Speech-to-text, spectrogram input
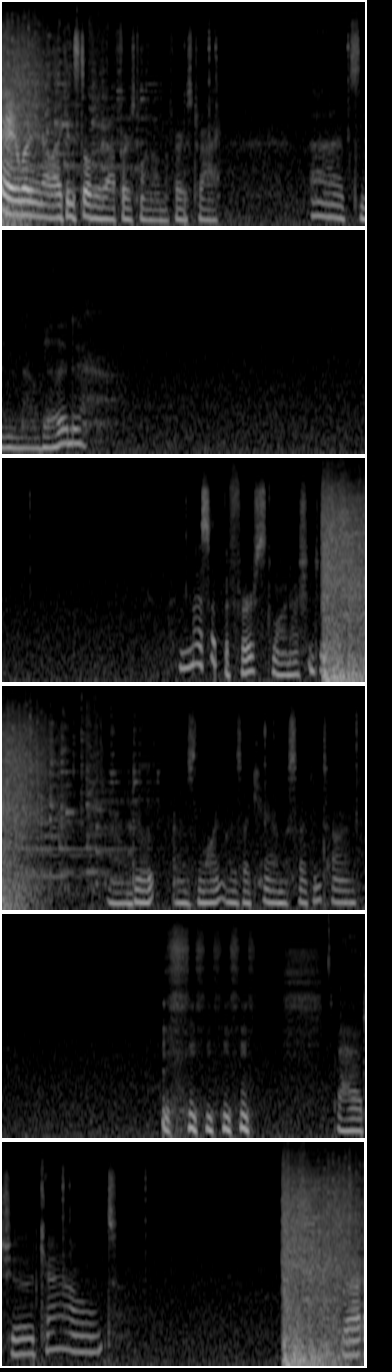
Hey, well, you know, I can still do that first one on the first try. That's no good. Mess up the first one. I should just I'll do it as lightly as I can the second time. that should count. That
